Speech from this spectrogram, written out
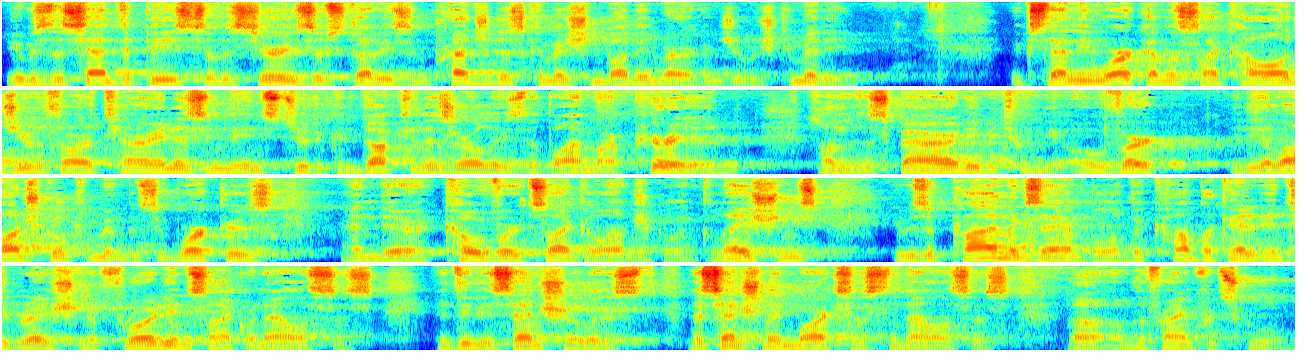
it was the centerpiece of a series of studies in prejudice commissioned by the American Jewish Committee. Extending work on the psychology of authoritarianism, the Institute had conducted as early as the Weimar period on the disparity between the overt ideological commitments of workers and their covert psychological inclinations, it was a prime example of the complicated integration of Freudian psychoanalysis into the essentialist, essentially Marxist analysis uh, of the Frankfurt School.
